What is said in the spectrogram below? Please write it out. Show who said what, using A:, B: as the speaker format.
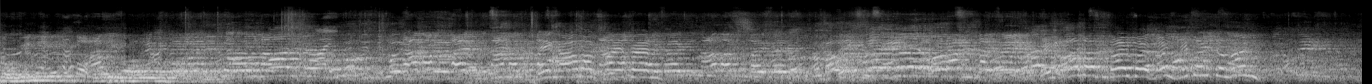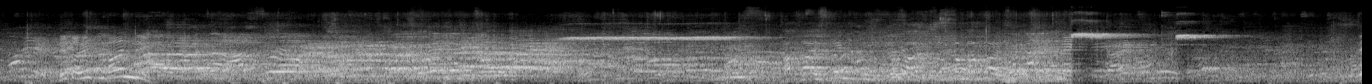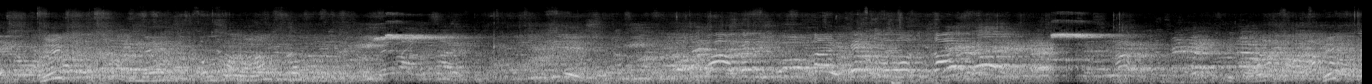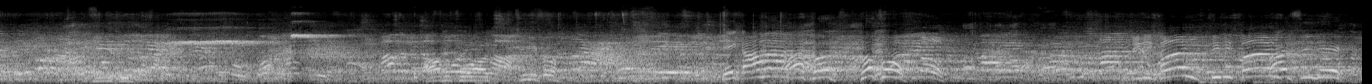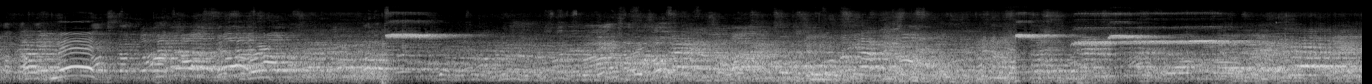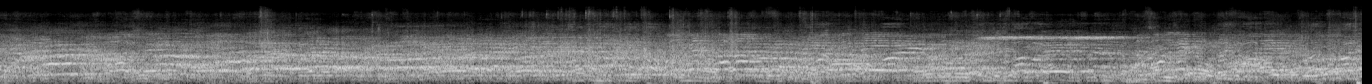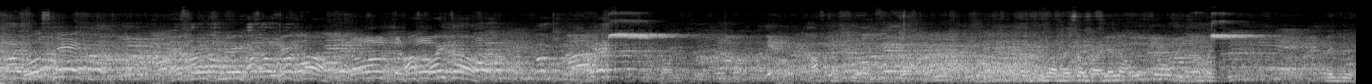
A: We need I think Oh. Kijk aan. Ah, kom, kom, kom. Zie die gaan, zie die gaan. Ah, hey, la hauteur des grands avec des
